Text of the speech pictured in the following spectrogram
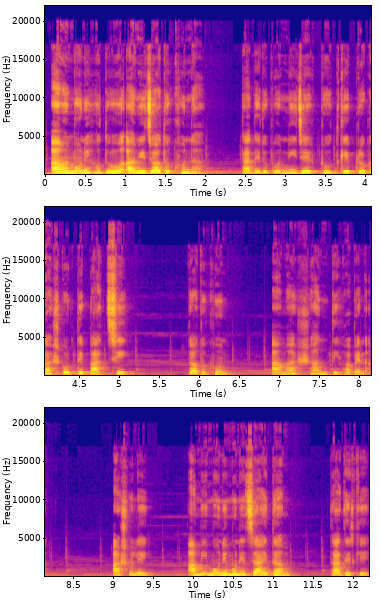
আমার মনে হতো আমি যতক্ষণ না তাদের উপর নিজের ক্রোধকে প্রকাশ করতে পারছি, ততক্ষণ আমার শান্তি হবে না। আসলে আমি মনে মনে চাইতাম তাদেরকে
